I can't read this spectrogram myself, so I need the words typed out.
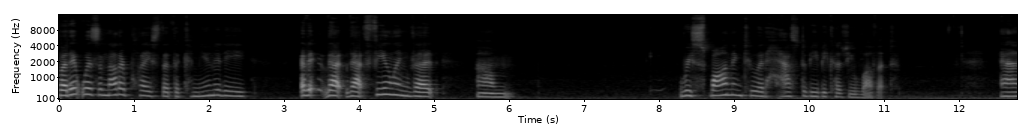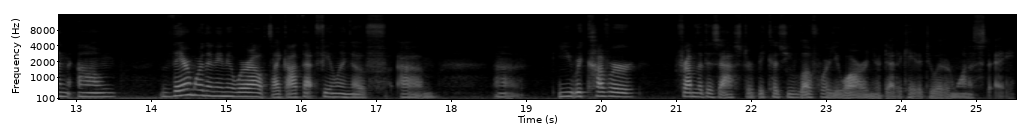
but it was another place that the community, that that feeling that um, responding to it has to be because you love it. And um, there, more than anywhere else, I got that feeling of um, uh, you recover from the disaster because you love where you are and you're dedicated to it and want to stay.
